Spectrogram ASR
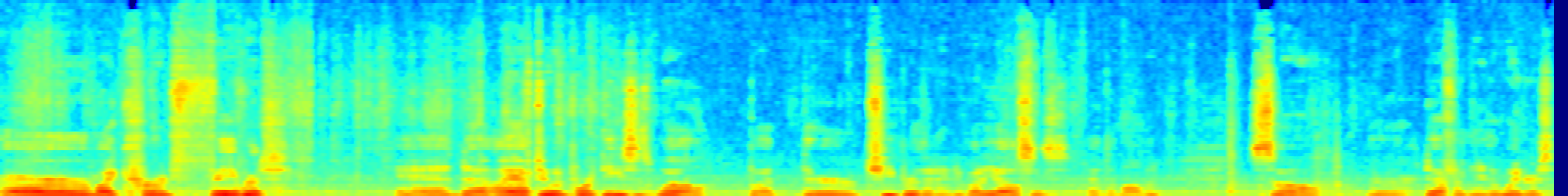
are my current favorite, and uh, I have to import these as well but they're cheaper than anybody else's at the moment. So they're definitely the winners.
